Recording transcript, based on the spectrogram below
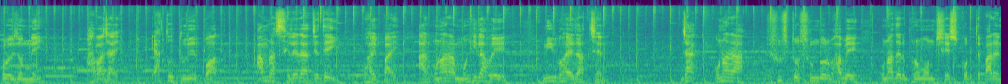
প্রয়োজন নেই। ভাবা যায়, এত দূরের পথ, আমরা ছেলেরা যেতেই ভয় পাই, আর ওনারা মহিলা হয়ে নির্ভয়ে যাচ্ছেন। যাক, ওনারা সুষ্ঠু সুন্দরভাবে ওনাদের ভ্রমণ শেষ করতে পারেন,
